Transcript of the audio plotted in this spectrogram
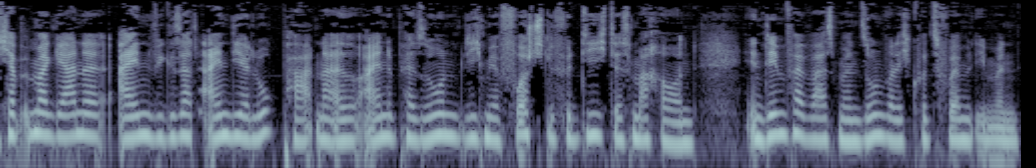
ich habe immer gerne einen, wie gesagt, einen Dialogpartner, also eine Person, die ich mir vorstelle, für die ich das mache. Und in dem Fall war es mein Sohn, weil ich kurz vorher mit ihm einen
